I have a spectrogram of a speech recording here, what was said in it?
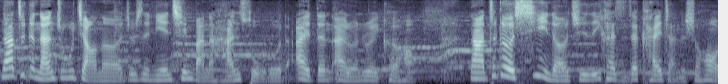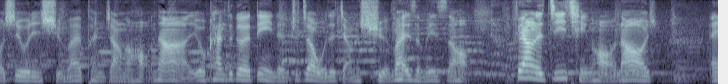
那这个男主角呢，就是年轻版的韩索罗的艾登艾伦瑞克哈。那这个戏呢，其实一开始在开展的时候是有点血脉喷张的哈。那有看这个电影的就知道我在讲的血脉什么意思哈，非常的激情哈，然后。哎，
